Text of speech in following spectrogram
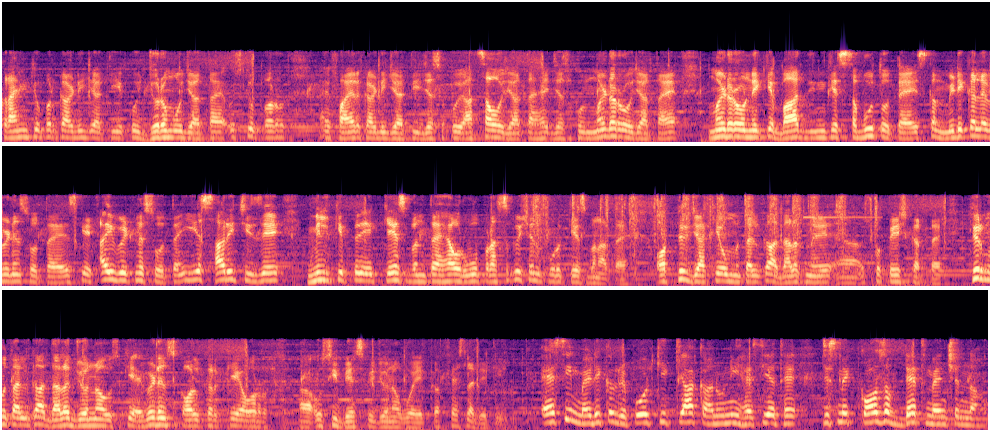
क्राइम के ऊपर काटी जाती है, कोई जुर्म हो जाता है, उसके ऊपर एफ़ आई आर काटी जाती है, जैसे कोई हादसा हो जाता है, जैसे कोई मर्डर हो जाता है, मर्डर होने के बाद इनके सबूत होता है, इसका मेडिकल एविडेंस होता है, इसके आई विटनेस होता है, ये सारी चीज़ें मिल के फिर एक केस बनता है और वो प्रोसिक्यूशन पूरा केस बनाता है और फिर जाके वो मुतल अदालत में उसको पेश करता है। फिर मुतल अदालत जो है ना, उसकी एविडेंस कॉल करके और उसी बेस पर जो है ना वो एक फैसला देती है। ऐसी मेडिकल रिपोर्ट की क्या कानूनी हैसियत है जिसमें कॉज ऑफ़ डेथ मेंशन ना हो?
